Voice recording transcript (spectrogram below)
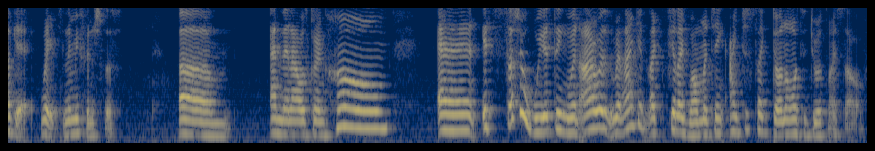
Okay, wait, let me finish this. Um, and then I was going home, and it's such a weird thing when I was when I get like feel like vomiting, I just like don't know what to do with myself.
